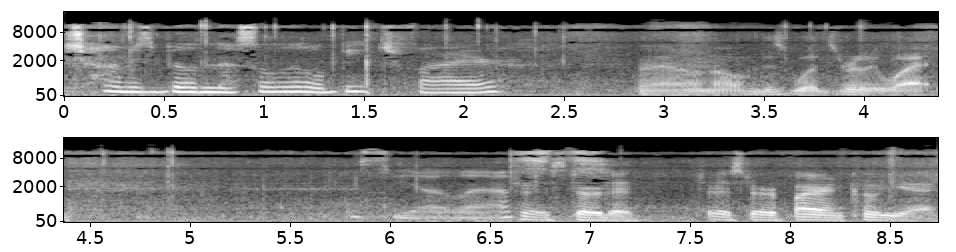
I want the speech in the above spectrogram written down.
Tom is building us a little beach fire. I don't know. If this wood's really wet. Let's see how it lasts. Try to start a try to start a fire in Kodiak.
